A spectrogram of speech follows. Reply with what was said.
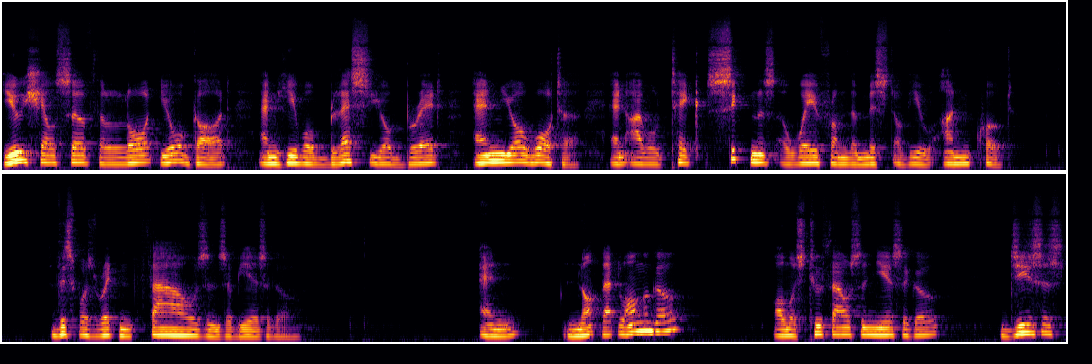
You shall serve the Lord your God, and he will bless your bread and your water, and I will take sickness away from the midst of you. Unquote. This was written thousands of years ago. And not that long ago, almost 2,000 years ago, Jesus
